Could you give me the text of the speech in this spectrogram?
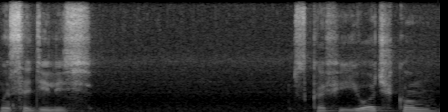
мы садились с кофеечком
